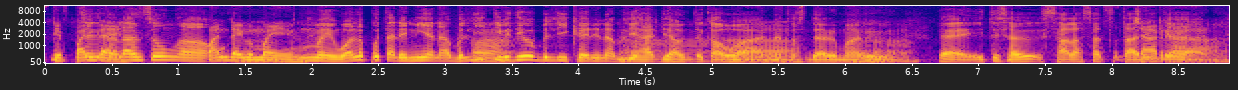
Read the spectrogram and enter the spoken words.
dia pandai tak langsung uh, pandai um, bermain main walaupun tak ada niat nak beli uh. tiba-tiba beli kerana nak beli uh. hadiah untuk kawan uh. atau saudara mara uh. kan itu salah satu tarikan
